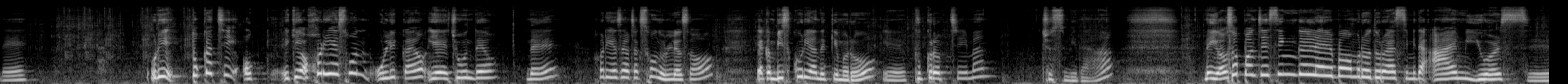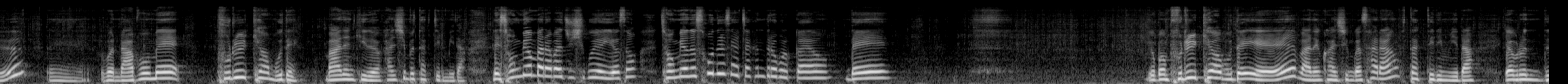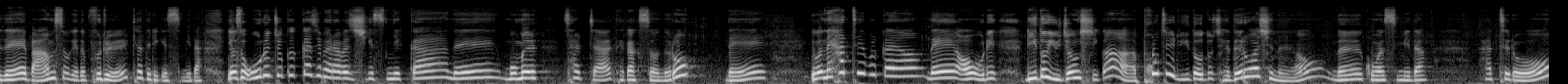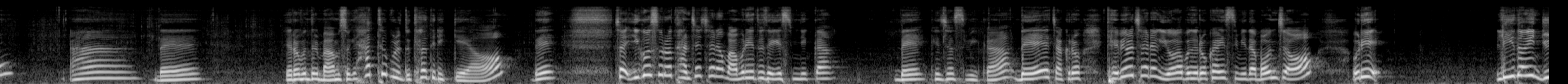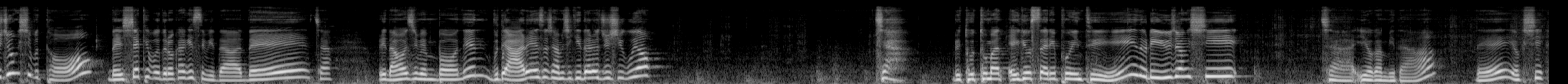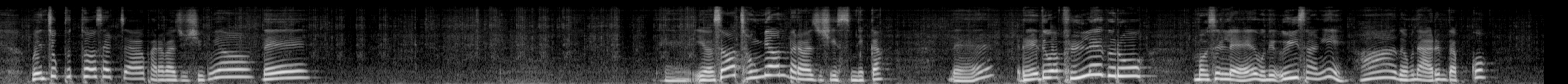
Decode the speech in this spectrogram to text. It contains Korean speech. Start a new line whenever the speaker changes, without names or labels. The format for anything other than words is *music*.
네. 우리 똑같이 어, 이렇게 허리에 손 올릴까요? 예, 좋은데요. 네. 허리에 살짝 손 올려서 약간 미스코리아 느낌으로 예, 부끄럽지만 좋습니다. 네, 여섯 번째 싱글 앨범으로 돌아왔습니다. I'm Yours. 네, 이번 라붐의 불을 켜 무대. 많은 기대와 관심 부탁드립니다. 네, 정면 바라봐 주시고요. 이어서 정면은 손을 살짝 흔들어 볼까요? 네. 이번 불을 켜 무대에 많은 관심과 사랑 부탁드립니다. 여러분들의 마음속에도 불을 켜드리겠습니다. 이어서 오른쪽 끝까지 바라봐 주시겠습니까? 네, 몸을 살짝 대각선으로 네, 이번에 하트 해볼까요? 네, 어, 우리 리더 유정 씨가 포즈 리더도 제대로 하시네요. 네, 고맙습니다. 하트로. 아, 네. 여러분들 마음속에 하트불도 켜드릴게요. 네. 자, 이것으로 단체 촬영 마무리해도 되겠습니까? 네, 괜찮습니까? 네, 자, 그럼 개별 촬영 이어가 보도록 하겠습니다. 먼저, 우리 리더인 유정 씨부터, 네, 시작해 보도록 하겠습니다. 네, 자, 우리 나머지 멤버는 무대 아래에서 잠시 기다려 주시고요. 자, 우리 도톰한 애교살이 포인트인 우리 유정 씨. 자, 이어갑니다. 네, 역시 왼쪽부터 살짝 바라봐 주시고요. 네. 이어서 정면 바라봐 주시겠습니까? 네. 레드와 블랙으로 멋을 낸 오늘 의상이 아, 너무나 아름답고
